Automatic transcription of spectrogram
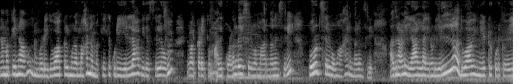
நமக்கு என்ன ஆகும் நம்மளுடைய துவாக்கள் மூலமாக நம்ம கேட்கக்கூடிய எல்லா வித செல்வம் செல்வமும் நமக்கு கிடைக்கும். அது குழந்தை செல்வமாக இருந்தாலும் சரி பொருட்செல்வமாக இருந்தாலும் சரி. அதனால யா அல்லாஹ் என்னுடைய எல்லா துவாவையும் ஏற்றுக் கொடுக்கவே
